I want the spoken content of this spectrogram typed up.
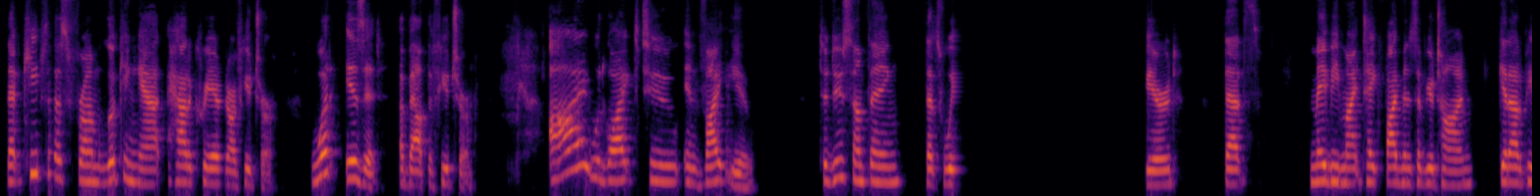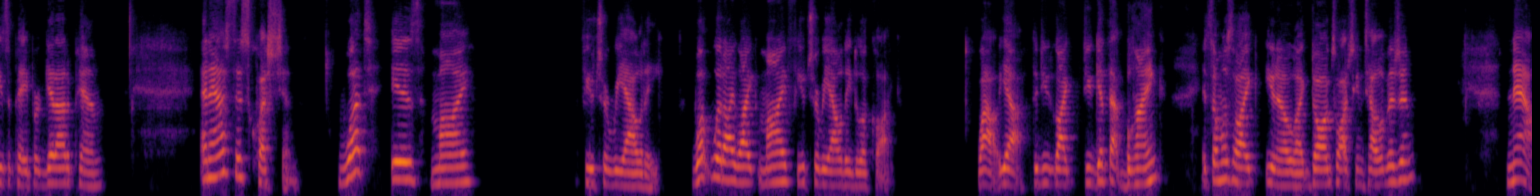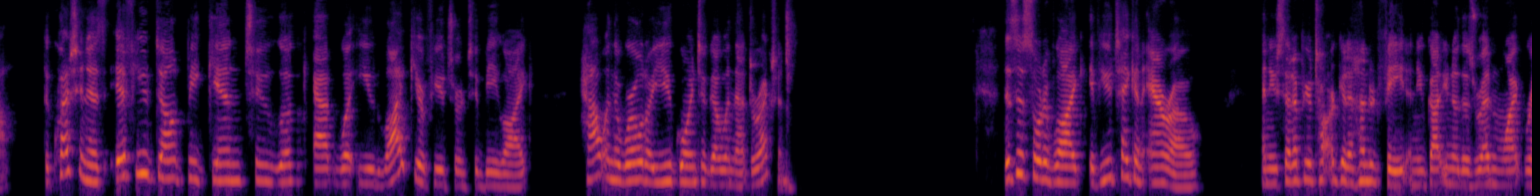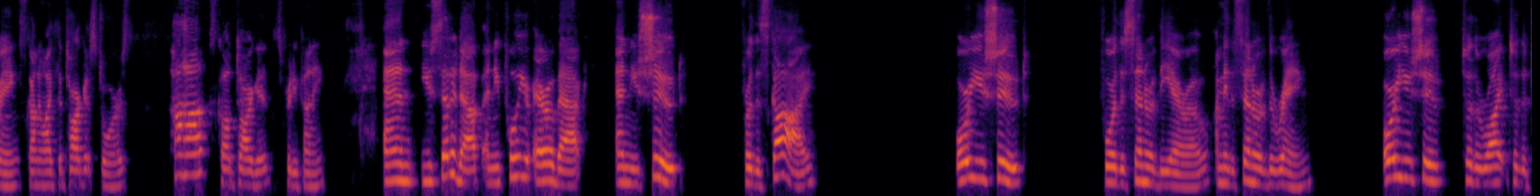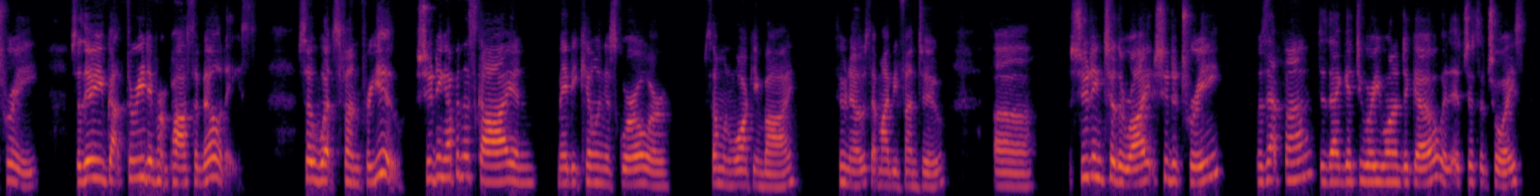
that keeps us from looking at how to create our future? What is it about the future? I would like to invite you to do something that's weird, that's maybe might take five minutes of your time. Get out a piece of paper, get out a pen, and ask this question what is my future reality? What would I like my future reality to look like? Wow, yeah. Did you like, do you get that blank? It's almost like, you know, like dogs watching television. Now, the question is if you don't begin to look at what you'd like your future to be like, how in the world are you going to go in that direction? This is sort of like if you take an arrow and you set up your target 100 feet and you've got, you know, those red and white rings, kind of like the Target stores. Haha, it's called Target. It's pretty funny. And you set it up and you pull your arrow back and you shoot for the sky or you shoot for the center of the arrow, I mean, the center of the ring, or you shoot to the right to the tree. So there you've got three different possibilities. So what's fun for you? Shooting up in the sky and maybe killing a squirrel or someone walking by. Who knows? That might be fun too. Uh, shooting to the right, shoot a tree. Was that fun? Did that get you where you wanted to go? It's just a choice.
